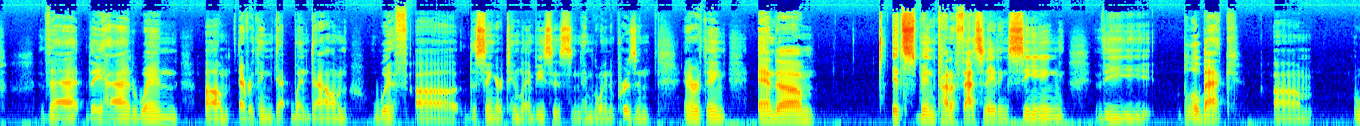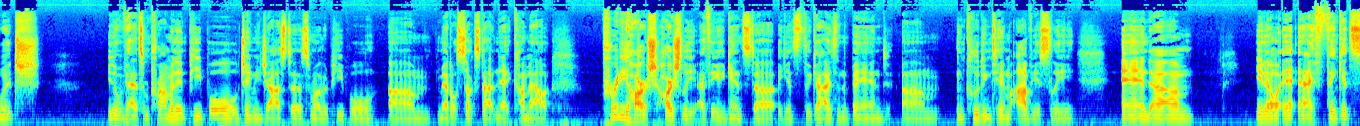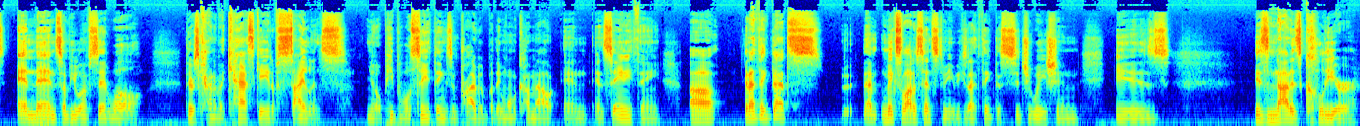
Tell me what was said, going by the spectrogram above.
that they had when um, everything went down with uh, the singer Tim Lambesis and him going to prison and everything. And um, it's been kind of fascinating seeing the blowback, um, which, you know, we've had some prominent people, Jamey Jasta, some other people, um, metalsucks.net come out pretty harsh, harshly, I think, against uh, against the guys in the band, um, including Tim, obviously. And, um, you know, and, and I think it's, and then some people have said, well, there's kind of a cascade of silence. You know, people will say things in private, but they won't come out and and say anything. Uh, and I think that's that makes a lot of sense to me because I think the situation is is not as clear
